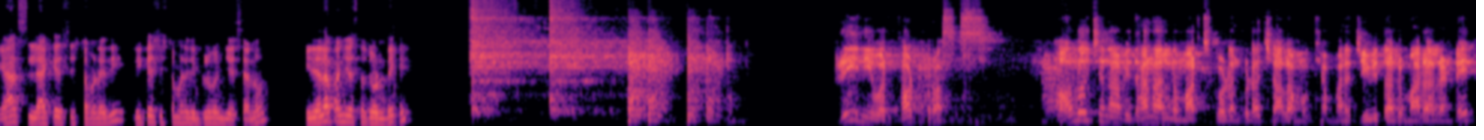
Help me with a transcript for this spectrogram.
గ్యాస్ ల్యాకేజ్ సిస్టమ్ అనేది లీకేజ్ సిస్టమ్ అనేది ఇంప్లిమెంట్ చేశాను. ఇది ఎలా పనిచేస్తుందో చూడండి. ప్రాసెస్ ఆలోచన విధానాలను మార్చుకోవడం కూడా చాలా ముఖ్యం. మన జీవితాలు మారాలంటే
